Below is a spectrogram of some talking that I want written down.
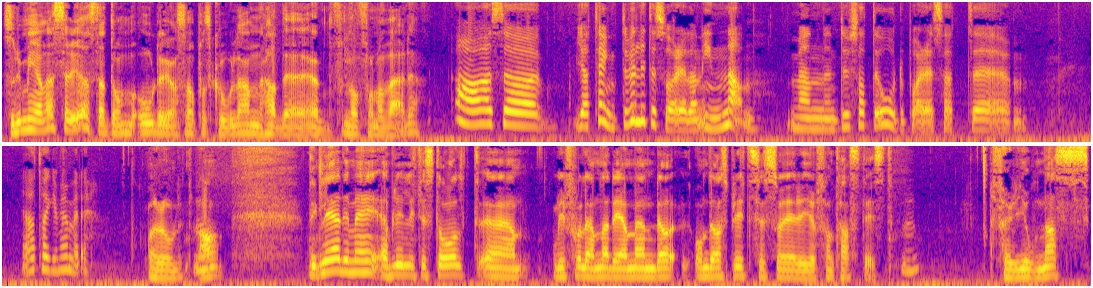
Så du menar seriöst att de orden jag sa på skolan hade en, någon form av värde? Ja, alltså jag tänkte väl lite så redan innan. Men du satte ord på det så att eh, jag har tagit med mig det. Vad roligt. Mm. Ja. Det gläder mig, jag blir lite stolt. Eh, vi får lämna det men då, om det har spritt sig så är det ju fantastiskt. Mm. För Jonas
